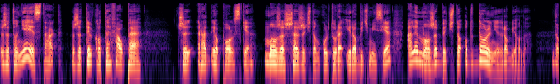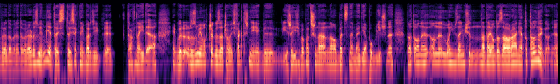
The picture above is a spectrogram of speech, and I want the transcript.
że to nie jest tak, że tylko TVP czy Radio Polskie może szerzyć tą kulturę i robić misję, ale może być to oddolnie robione. Dobra, dobra, dobra, rozumiem. Nie, to jest, to jest jak najbardziej e, trafna idea. Jakby rozumiem, od czego zacząłeś. Faktycznie, jakby, jeżeli się popatrzy na, na obecne media publiczne, no to one, one moim zdaniem się nadają do zaorania totalnego, nie?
